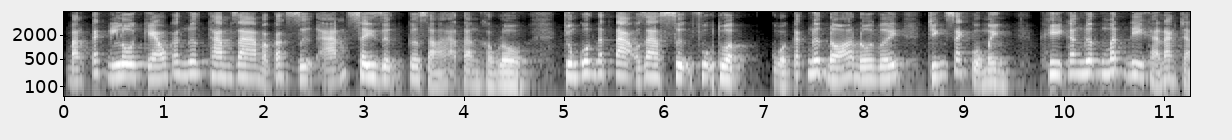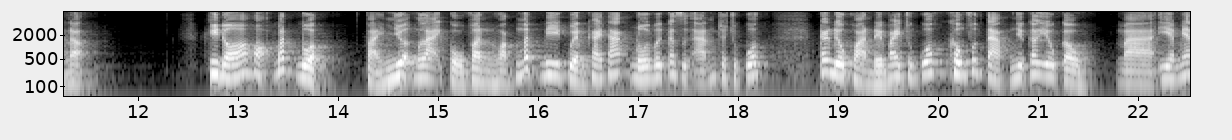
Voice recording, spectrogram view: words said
bằng cách lôi kéo các nước tham gia vào các dự án xây dựng cơ sở hạ tầng khổng lồ. Trung Quốc đã tạo ra sự phụ thuộc của các nước đó đối với chính sách của mình khi các nước mất đi khả năng trả nợ. Khi đó họ bắt buộc phải nhượng lại cổ phần hoặc mất đi quyền khai thác đối với các dự án cho Trung Quốc. Các điều khoản để vay Trung Quốc không phức tạp như các yêu cầu mà IMF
